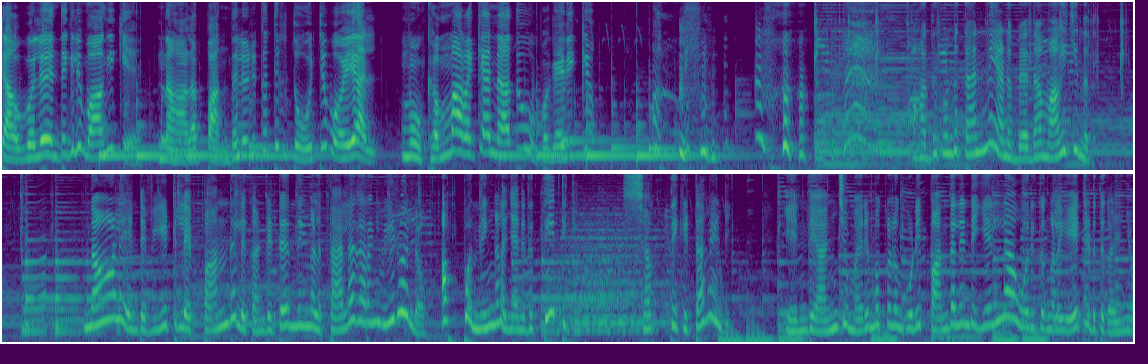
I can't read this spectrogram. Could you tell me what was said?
ടവലോ എന്തെങ്കിലും വാങ്ങിക്കേ. നാളെ പന്തലൊരുക്കത്തിൽ തോറ്റുപോയാൽ മുഖം മറയ്ക്കാൻ അത് ഉപകരിക്കും. അതുകൊണ്ട് തന്നെയാണ് ബദാം വാങ്ങിക്കുന്നത്. നാളെ എന്റെ വീട്ടിലെ പന്തൽ കണ്ടിട്ട് നിങ്ങൾ തല കറങ്ങി വീഴുമല്ലോ അപ്പൊ നിങ്ങളെ ഞാനിത് തീറ്റിക്കും. ശക്തി കിട്ടാൻ വേണ്ടി. എന്റെ അഞ്ചു മരുമക്കളും കൂടി പന്തലിന്റെ എല്ലാ ഒരുക്കങ്ങളും ഏറ്റെടുത്തു കഴിഞ്ഞു.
